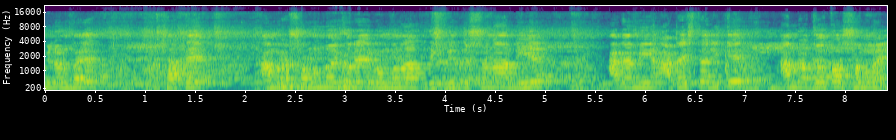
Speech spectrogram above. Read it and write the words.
মিলন ভাইয়ের সাথে আমরা সমন্বয় করে এবং ওনার দিক নির্দেশনা নিয়ে আগামী আঠাইশ তারিখে আমরা যথাসময়ে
